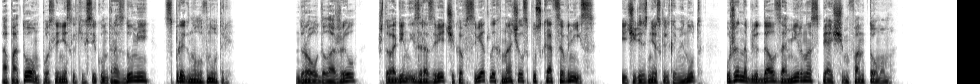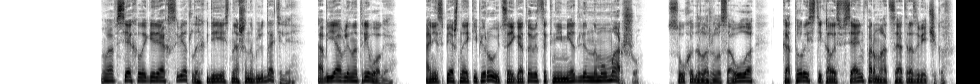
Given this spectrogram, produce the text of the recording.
а потом, после нескольких секунд раздумий, спрыгнул внутрь. Дроу доложил, что один из разведчиков светлых начал спускаться вниз и через несколько минут уже наблюдал за мирно спящим фантомом. Во всех лагерях светлых, где есть наши наблюдатели, объявлена тревога. Они спешно экипируются и готовятся к немедленному маршу, сухо доложила Саула, которой стекалась вся информация от разведчиков.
